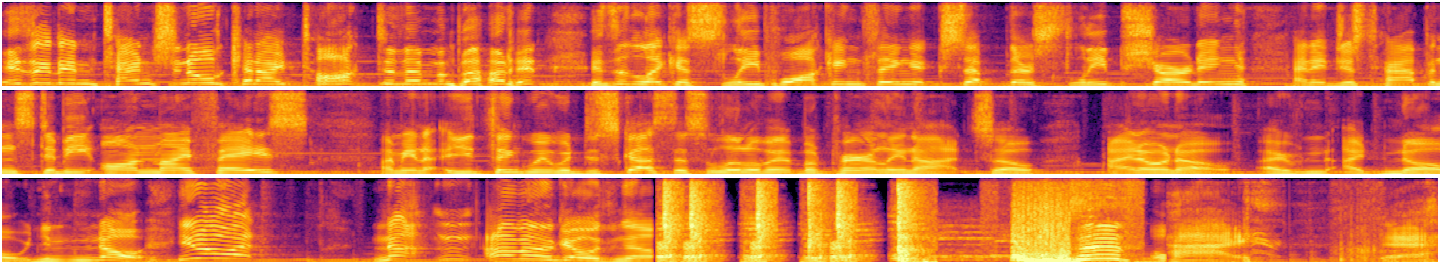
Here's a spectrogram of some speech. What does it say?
Is it intentional? Can I talk to them about it? Is it like a sleepwalking thing, except they're sleep sharding and it just happens to be on my face? I mean, you'd think we would discuss this a little bit, but apparently not. So I don't know. I I no. You no. You know what? No. I'm gonna go with no. Poof. Hi. Yeah.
